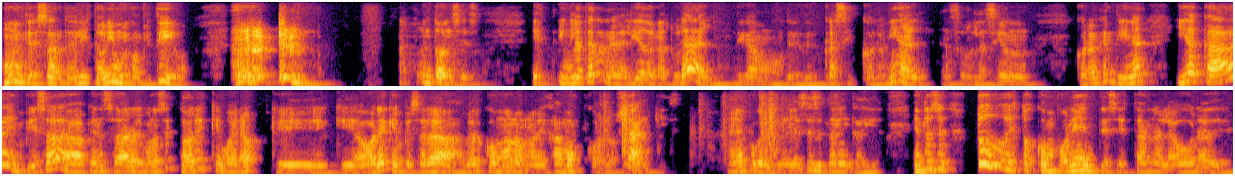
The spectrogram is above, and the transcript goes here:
muy interesante de la historia y muy conflictivo. Entonces, Inglaterra era el aliado natural, digamos, desde casi colonial en su relación con Argentina, y acá empieza a pensar algunos sectores que, bueno, que, ahora hay que empezar a ver cómo nos manejamos con los yanquis, ¿eh? porque los ingleses están en caída. Entonces, todos estos componentes están a la hora de,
